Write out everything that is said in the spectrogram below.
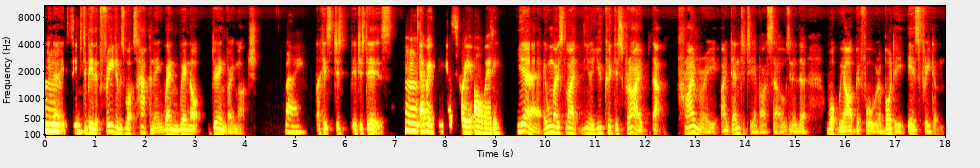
You know, it seems to be that freedom is what's happening when we're not doing very much. Right. Like it's just, it just is. Mm, everything is free already. Yeah, almost like you know, you could describe that primary identity of ourselves. You know, the what we are before we're a body is freedom,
